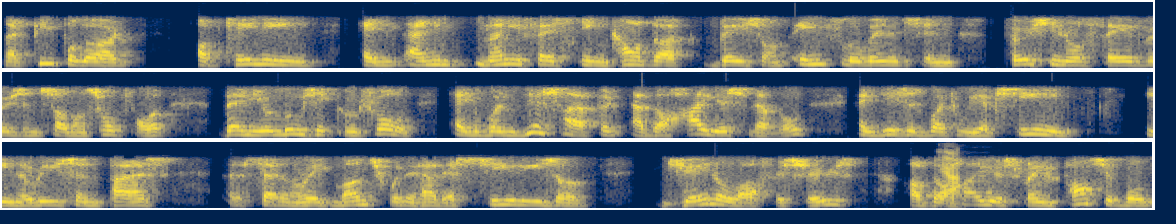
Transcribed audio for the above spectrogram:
that people are obtaining and, and manifesting conduct based on influence and personal favors and so on and so forth, then you're losing control. And when this happened at the highest level, and this is what we have seen in the recent past uh, seven or eight months when they had a series of general officers of the yeah. highest rank possible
